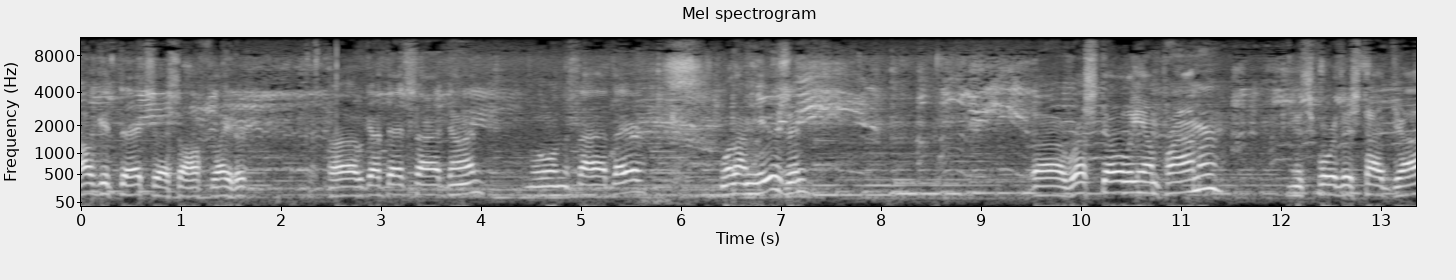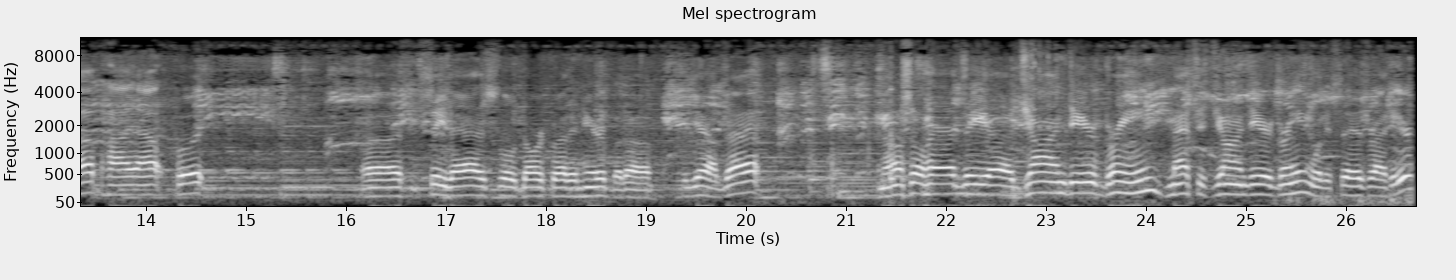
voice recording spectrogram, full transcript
I'll get the excess off later. Uh, we got that side done. More on the side there what I'm using uh, Rust-Oleum primer. It's for this type job high output. Uh, if you see that it's a little dark right in here but, uh, but yeah that. And I also have the uh, John Deere green. Matches John Deere green what it says right here.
